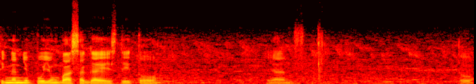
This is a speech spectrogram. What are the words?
Tingnan nyo po yung basa guys dito. Yan ito.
